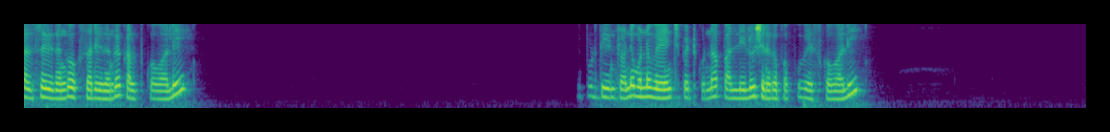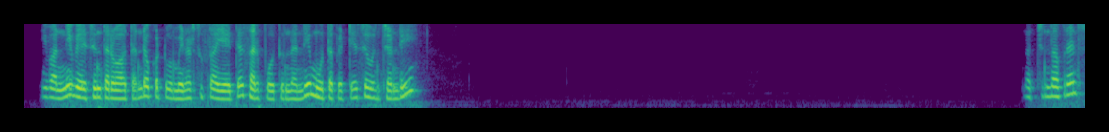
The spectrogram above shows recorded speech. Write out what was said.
కలిసే విధంగా ఒకసారి విధంగా కలుపుకోవాలి. ఇప్పుడు దీంట్లోనే మనం వేయించి పెట్టుకున్న పల్లీలు శనగపప్పు వేసుకోవాలి. ఇవన్నీ వేసిన తర్వాత అండి ఒక టూ మినిట్స్ ఫ్రై అయితే సరిపోతుందండి. మూత పెట్టేసి ఉంచండి. నచ్చిందా ఫ్రెండ్స్?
